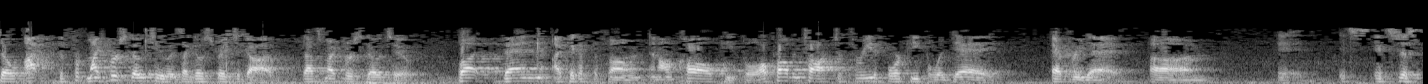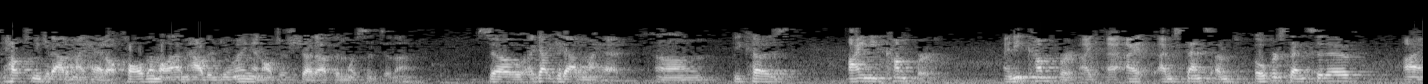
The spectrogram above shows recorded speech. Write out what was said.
So I, the, my first go-to is I go straight to God. That's my first go-to. But then I pick up the phone and I'll call people. I'll probably talk to three to four people a day, every day. Um, it, it's it's just helps me get out of my head. I'll call them, I'll ask them how they're doing, and I'll just shut up and listen to them. So I got to get out of my head um, because I need comfort. I need comfort. I, I I'm sense I'm oversensitive. I,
